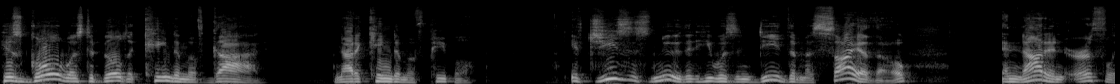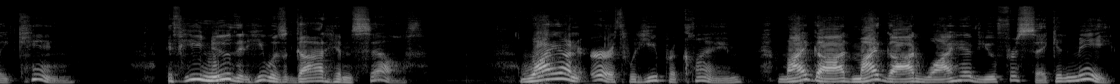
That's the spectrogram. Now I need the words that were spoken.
His goal was to build a kingdom of God, not a kingdom of people. If Jesus knew that he was indeed the Messiah, though, and not an earthly king, if he knew that he was God himself, why on earth would he proclaim, My God, my God, why have you forsaken me?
